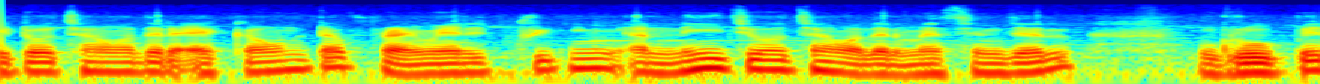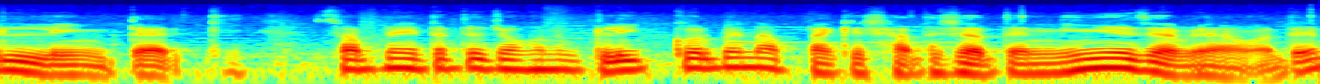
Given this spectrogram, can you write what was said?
এটা হচ্ছে আমাদের অ্যাকাউন্টটা প্রাইমারি ট্রিকিং আর নিচে হচ্ছে আমাদের মেসেঞ্জার গ্রুপের লিঙ্কটা আর কি। সো আপনি এটাতে যখন ক্লিক করবেন, আপনাকে সাথে সাথে নিয়ে যাবে আমাদের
